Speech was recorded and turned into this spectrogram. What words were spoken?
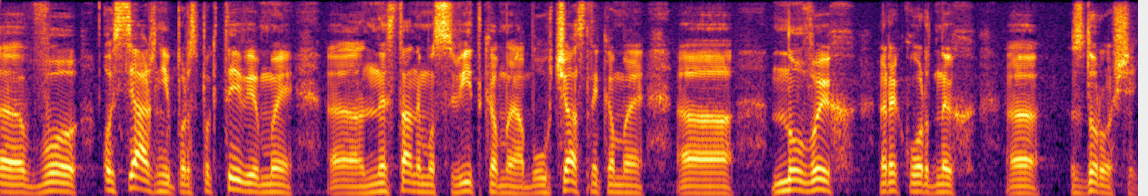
е, в осяжній перспективі ми не станемо свідками або учасниками нових рекордних здорожчань?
